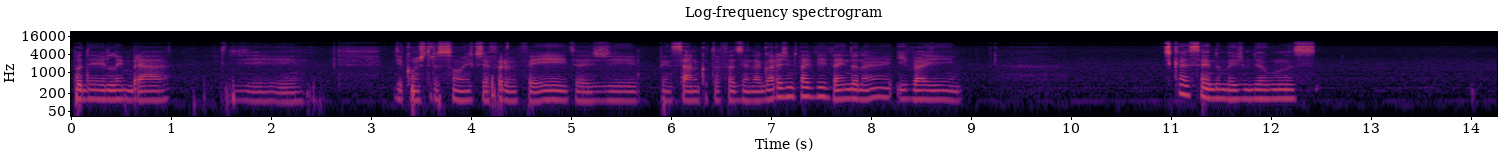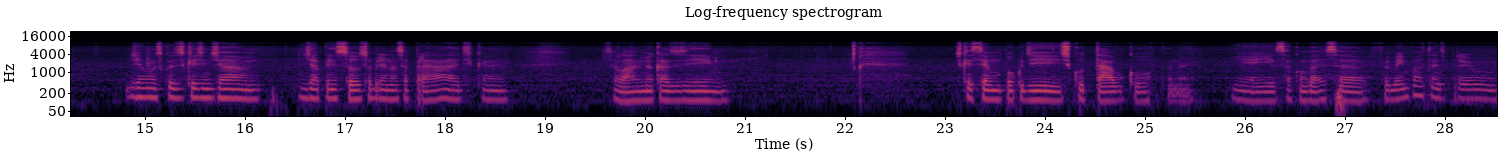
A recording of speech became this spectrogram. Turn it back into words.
poder lembrar de, de construções que já foram feitas, de pensar no que eu tô fazendo. Agora a gente vai vivendo, né? E vai esquecendo mesmo de algumas de algumas coisas que a gente já, já pensou sobre a nossa prática. Sei lá, no meu caso de esquecer um pouco de escutar o corpo, né? E aí essa conversa foi bem importante para eu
